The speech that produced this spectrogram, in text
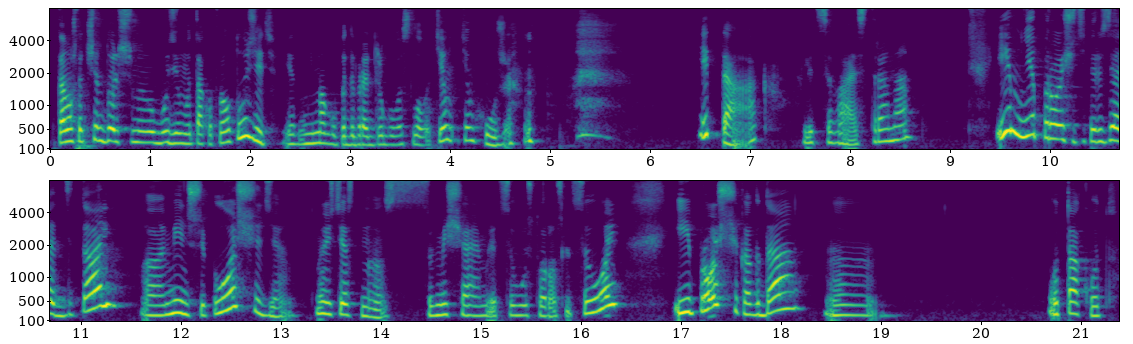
Потому что чем дольше мы его будем вот так вот волтузить, я не могу подобрать другого слова, тем, тем хуже. Итак, лицевая сторона. И мне проще теперь взять деталь а, меньшей площади. Ну, естественно, совмещаем лицевую сторону с лицевой. И проще, когда э, вот так вот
